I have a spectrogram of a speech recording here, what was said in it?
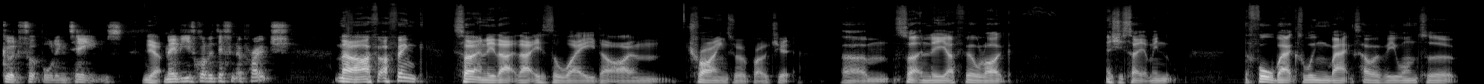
good footballing teams. Yeah. Maybe you've got a different approach. No, I, I think certainly that that is the way that I'm trying to approach it. Um, certainly, I feel like, as you say, I mean, the fullbacks, wingbacks, however you want to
